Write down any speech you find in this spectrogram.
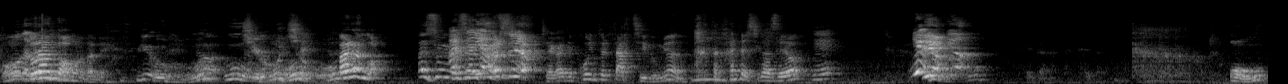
번호 노란 거. 달래 우. 빨간 거. 아시리요. 알았어요 제가 이제 포인트를 딱 찍으면 한 잔씩 하세요. 네. 대단하다, 대단. 오,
